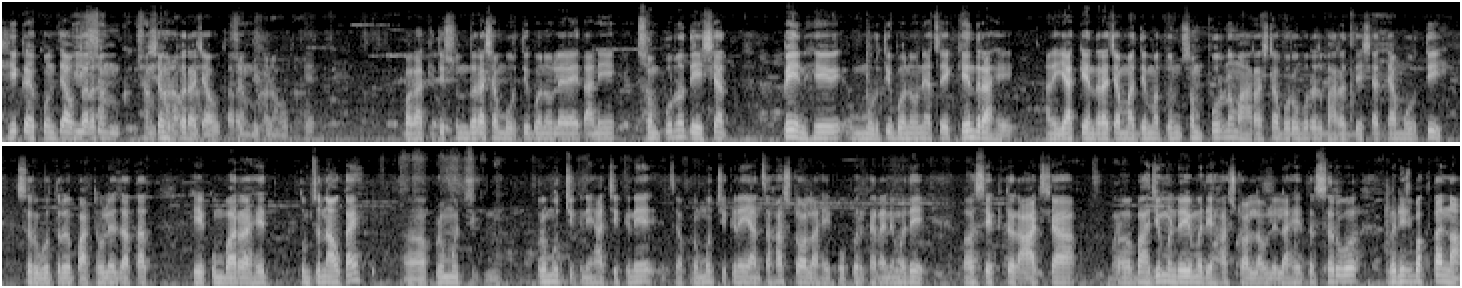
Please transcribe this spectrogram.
ही काय कोणत्या अवतारात? शंक- शंकर शंकराच्या अवतारातली शंकर मूर्ती आहे. बघा किती सुंदर अशा मूर्ती बनवलेल्या आहेत आणि संपूर्ण देशात पेन हे मूर्ती बनवण्याचं एक केंद्र आहे. आणि या केंद्राच्या माध्यमातून संपूर्ण महाराष्ट्राबरोबरच भारत देशात ह्या मूर्ती सर्वत्र पाठवल्या जातात. हे कुंभार आहेत. तुमचं नाव काय? प्रमोद चिकणे प्रमोद चिकणे हा चिकणे प्रमोद चिकणे यांचा हा स्टॉल आहे अ, सेक्टर आठच्या भाजी मंडईमध्ये हा स्टॉल लावलेला आहे. तर सर्व गणेश भक्तांना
